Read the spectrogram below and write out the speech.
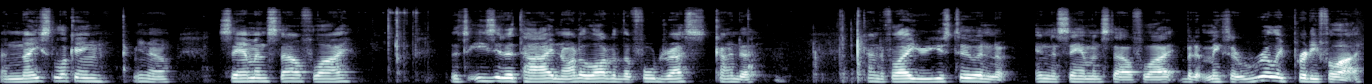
a nice looking, you know, salmon style fly. It's easy to tie, not a lot of the full dress kind of kind of fly you're used to in the in the salmon style fly, but it makes a really pretty fly.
